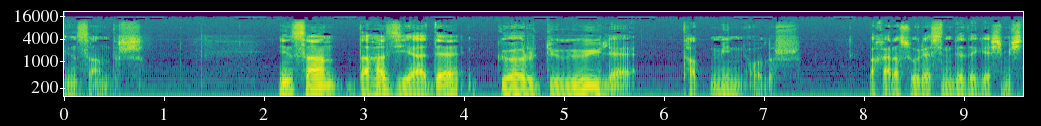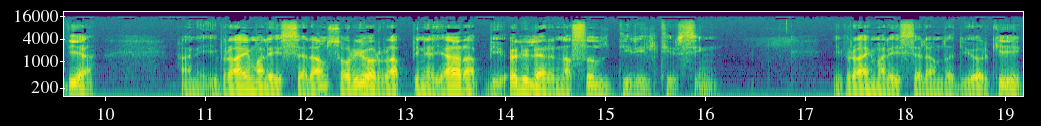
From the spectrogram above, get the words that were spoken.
insandır. İnsan daha ziyade gördüğüyle tatmin olur. Bakara suresinde de geçmişti ya. Hani İbrahim aleyhisselam soruyor Rabbine ya Rabbi ölüleri nasıl diriltirsin? İbrahim aleyhisselam da diyor ki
